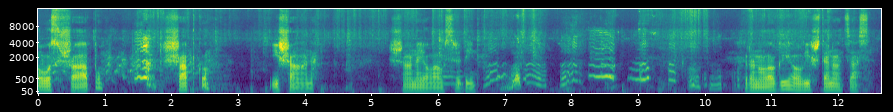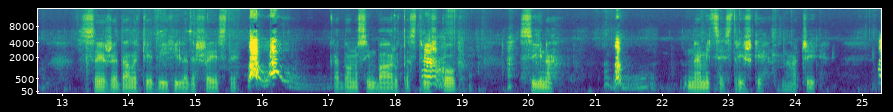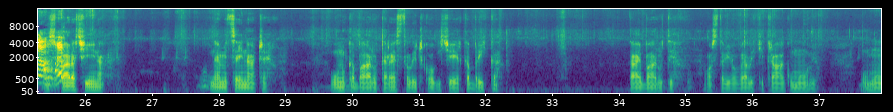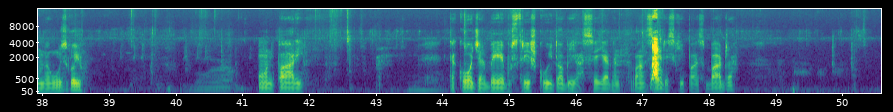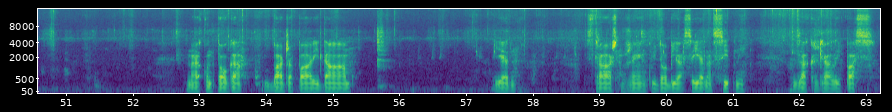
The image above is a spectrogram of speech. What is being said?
Ovo su šapo, šapko i šana. Šana je ova u sredini. Hronologija ovih štenaca seže daleke 2006. Kad donosim Baruta Striškog, sina Nemice Striške, znači iz Paraćina. Nemica inače unuka Baruta Restaličkog i čerka Brika. Taj Barut je ostavio veliki trag u, moju, u mome uzgoju. On pari također bebu strišku i dobija se jedan vanserijski pas bađa. Nakon toga bađa pari damu. Jednu strašnu ženku i dobija se jedan sitni zakržljali pas.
